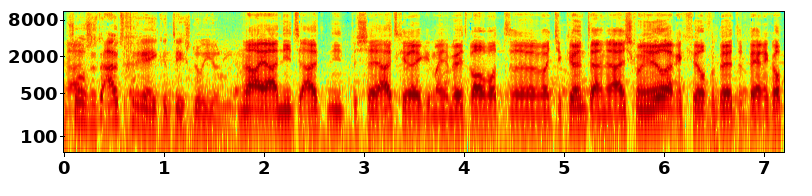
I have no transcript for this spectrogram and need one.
Ja. Zoals het uitgerekend is door jullie? Nou ja, niet, uit, niet per se uitgerekend, maar je weet wel wat, uh, wat je kunt. En hij is gewoon heel erg veel verbeterd bergop.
